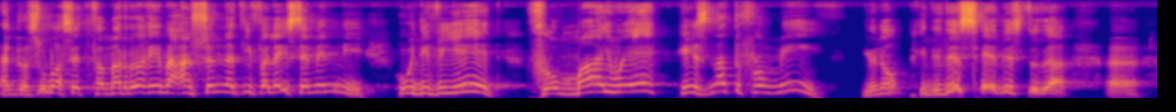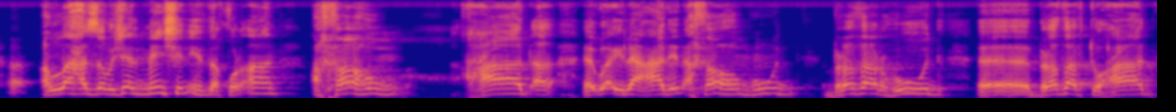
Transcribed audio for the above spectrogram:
And Rasulullah said, فَمَنْ رَغِبَ عَنْ سُنَّتِي فَلَيْسَ مِنِّي Who deviate from my way, he is not from me. You know, he didn't say this to the, uh, Allah Azza wa Jal mentioned in the Quran, أخاهم عاد وإلى عاد أخاهم هود brother Hud, uh, brother to Ad,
